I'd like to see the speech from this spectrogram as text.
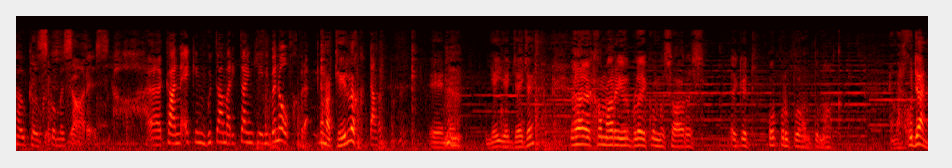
kokes, kommissaris. Ja. Uh, kan ek en Boeta maar die tuintjie in die binnehof gebruik? Nou natuurlik. Dankie. En uh, jy, jy JJ? Ja, ek gaan maar hier bly, kommissaris. Ek het oproepe om te maak. Nou maar goed dan.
